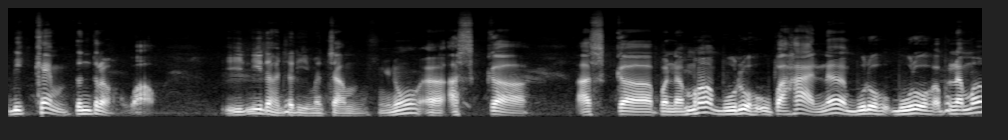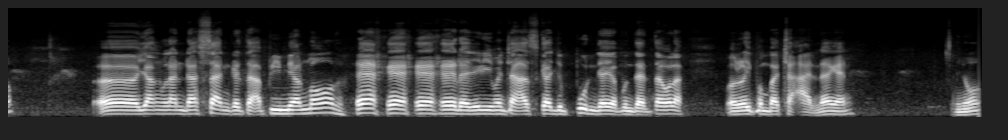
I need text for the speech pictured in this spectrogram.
di kem tentera. Wow. Ini dah jadi macam you know uh, askar askar apa nama buruh upahan uh, buruh buruh apa nama uh, yang landasan kereta api Myanmar dah jadi macam askar Jepun saya pun tak tahu lah melalui pembacaan lah kan. You know.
